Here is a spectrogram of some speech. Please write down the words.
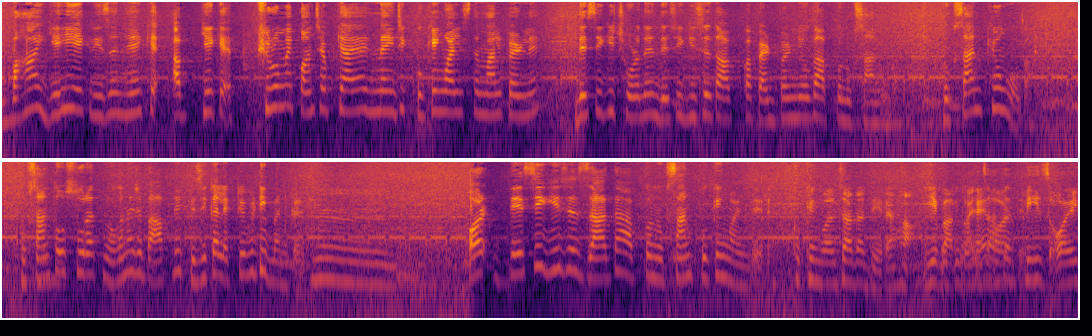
वहाँ यही एक रीज़न है कि अब ये क्या शुरू में कॉन्सेप्ट क्या है? नहीं जी कुकिंग ऑयल इस्तेमाल कर लें। देसी घी छोड़ दें। देसी घी से तो आपका फैट बर्न नहीं होगा, आपको नुकसान होगा। नुकसान क्यों होगा? नुकसान तो उस सूरत में होगा ना जब आपने फ़िज़िकल एक्टिविटी बंद कर दी। और देसी घी से ज़्यादा आपको नुकसान कुकिंग ऑयल दे रहा है। कुकिंग ऑयल ज़्यादा दे रहा है हाँ ये बात तो है और प्लीज़ ऑयल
